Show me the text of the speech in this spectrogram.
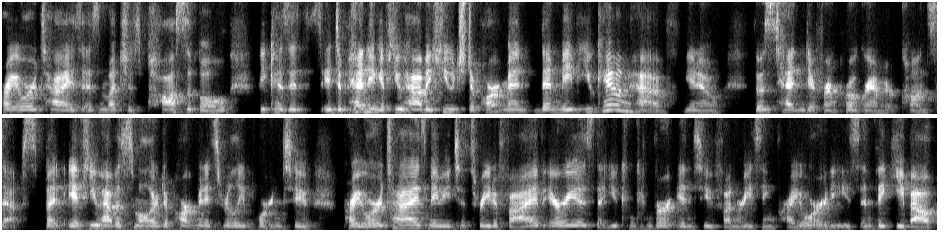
prioritize as much as possible because it's it depending if you have a huge department then maybe you can have you know those 10 different program or concepts but if you have a smaller department it's really important to prioritize maybe to three to five areas that you can convert into fundraising priorities and thinking about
